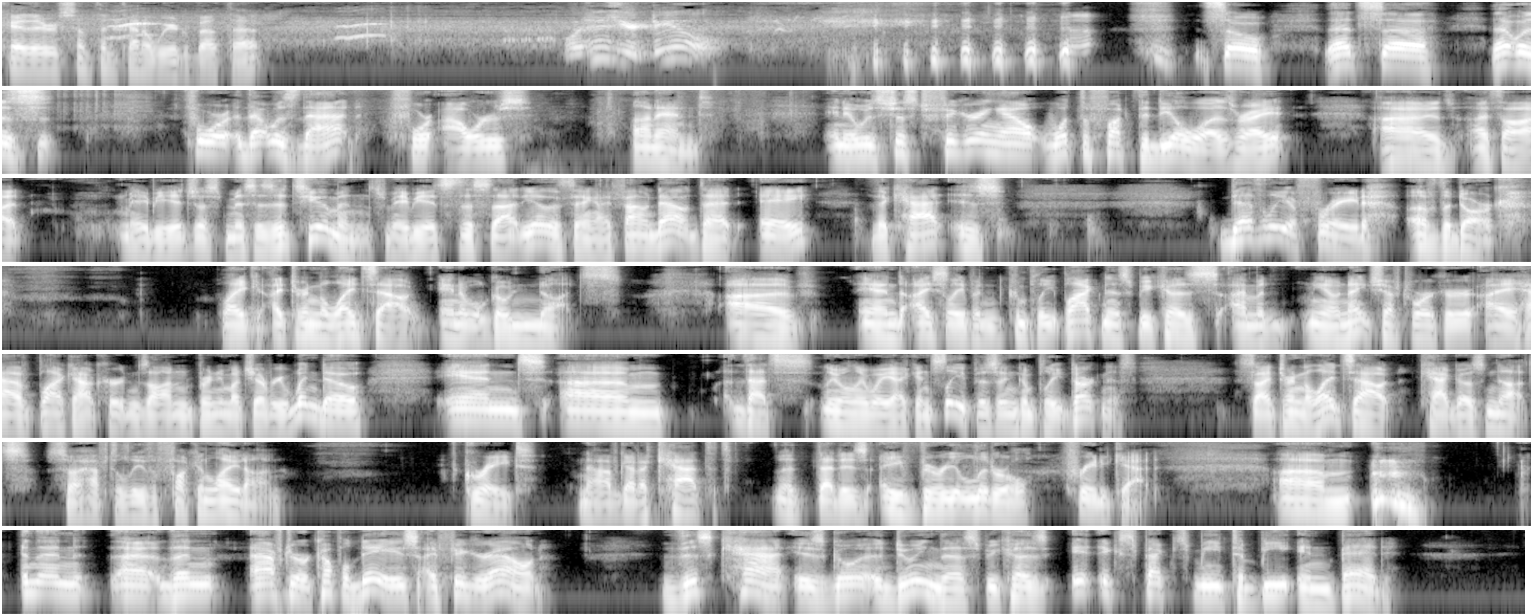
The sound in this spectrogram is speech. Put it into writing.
Okay, there's something kind of weird about that. What is your deal? so that's uh that was for that was that for hours on end and it was just figuring out what the fuck the deal was right uh i thought maybe it just misses its humans maybe it's this that the other thing i found out that a the cat is deathly afraid of the dark. Like I turn the lights out and it will go nuts. Uh, and I sleep in complete blackness because I'm a you know night shift worker. I have blackout curtains on pretty much every window, and um, that's the only way I can sleep is in complete darkness. So I turn the lights out. Cat goes nuts. So I have to leave the fucking light on. Great. Now I've got a cat that's that, is a very literal fraidy cat. Um, and then uh, then after a couple days, I figure out this cat is going uh, doing this because it expects me to be in bed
